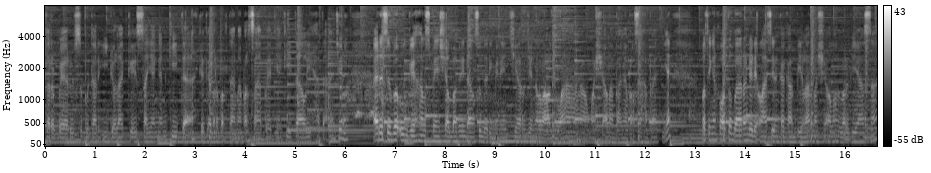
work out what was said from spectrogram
terbaru seputar idola kesayangan kita. Ke kabar pertama persahabat ya kita lihat aja nih. Ada sebuah unggahan spesial bakal langsung dari manajer general Wow Masya Allah bangga persahabat ya. Postingan foto bareng Dedek Lasi dan kakak Bilar Masya Allah luar biasa.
